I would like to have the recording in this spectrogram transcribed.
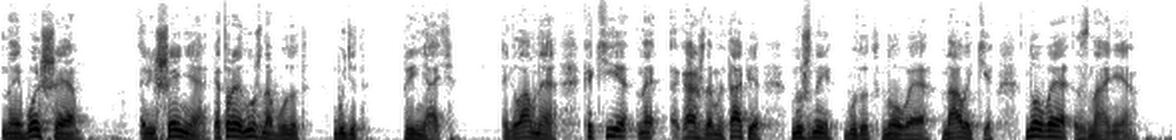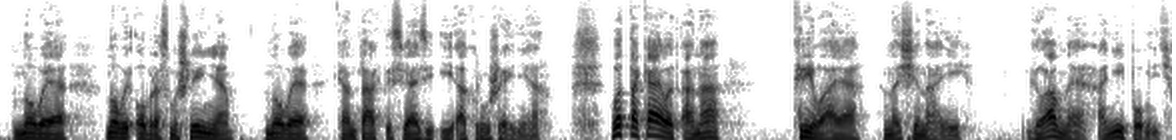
наибольшие решения, которые нужно будут, будет принять. И главное, какие на каждом этапе нужны будут новые навыки, новые знания, новые, новый образ мышления, новые контакты, связи и окружения. Вот такая вот она кривая начинаний. Главное о ней помнить,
